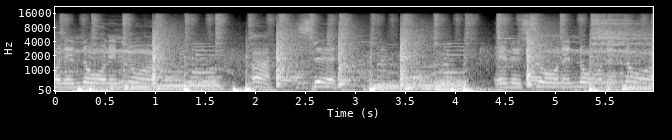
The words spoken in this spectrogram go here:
On and on and on. Uh, I said, and it's on and on and on.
